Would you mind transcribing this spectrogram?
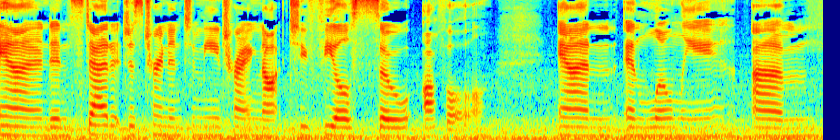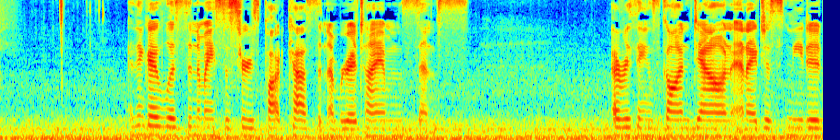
and instead, it just turned into me trying not to feel so awful and and lonely. Um, I think I've listened to my sister's podcast a number of times since everything's gone down, and I just needed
